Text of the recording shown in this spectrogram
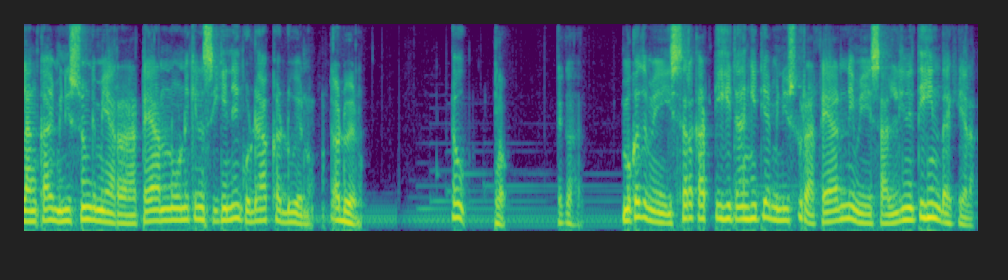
ලංකායි මිනිස්සුන්ගේ මේ රට යන්න ඕන කියෙන සිහිනේ ගොඩක් අඩුවනවා අඩුවෙන ඔව්. එක හරි. මොකද මේ ඉස්සර කට හිටන් හිටිය මිනිස්සු රටයන්නේ මේ සල්ලි නැති හිද කියලා.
